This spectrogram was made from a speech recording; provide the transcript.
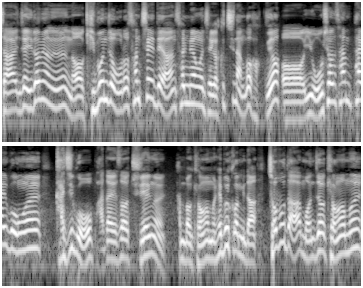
자, 이제 이러면은 어, 기본적으로 선체에 대한 설명은 제가 끝이 난 것 같고요. 어, 이 오션 380을 가지고 바다에서 주행을 한번 경험을 해볼 겁니다. 저보다 먼저 경험을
